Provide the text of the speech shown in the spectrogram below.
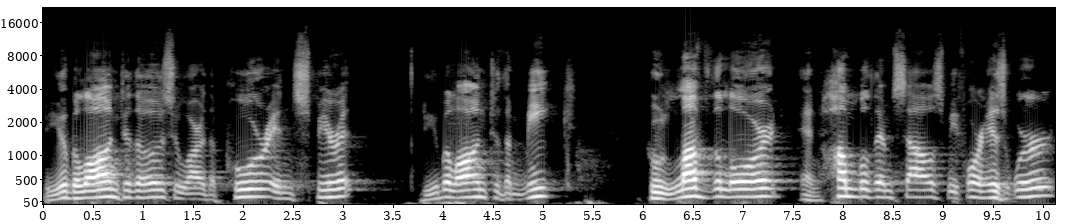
Do you belong to those who are the poor in spirit? Do you belong to the meek who love the Lord and humble themselves before His Word?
